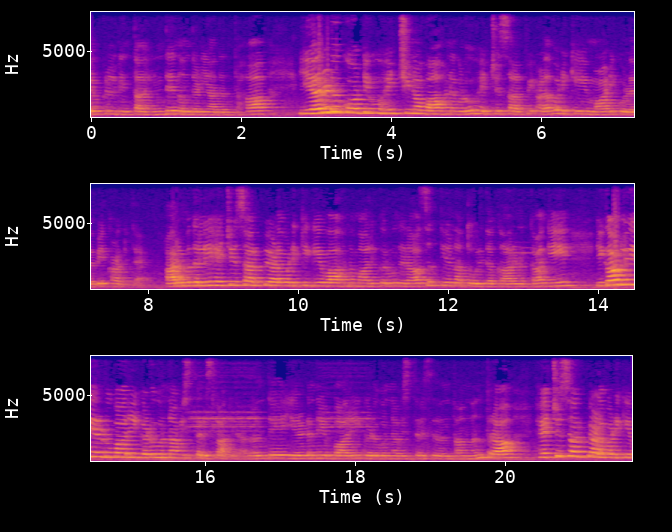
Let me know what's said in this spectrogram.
ಏಪ್ರಿಲ್ಗಿಂತ ಹಿಂದೆ ನೋಂದಣಿಯಾದಂತಹ ಎರಡು ಕೋಟಿಗೂ ಹೆಚ್ಚಿನ ವಾಹನಗಳು ಎಚ್ಎಸ್ಆರ್ಪಿ ಅಳವಡಿಕೆ ಮಾಡಿಕೊಳ್ಳಬೇಕಾಗಿದೆ. ಆರಂಭದಲ್ಲಿ ಎಚ್ಎಸ್ಆರ್ಪಿ ಅಳವಡಿಕೆಗೆ ವಾಹನ ಮಾಲೀಕರು ನಿರಾಸಕ್ತಿಯನ್ನ ತೋರಿದ ಕಾರಣಕ್ಕಾಗಿ ಈಗಾಗಲೇ ಎರಡು ಬಾರಿ ಗಡುವನ್ನ ವಿಸ್ತರಿಸಲಾಗಿದೆ. ಅದರಂತೆ ಎರಡನೇ ಬಾರಿ ಗಡುವನ್ನ ವಿಸ್ತರಿಸಿದಂತ ನಂತರ ಎಚ್ಎಸ್ಆರ್ಪಿ ಅಳವಡಿಕೆ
